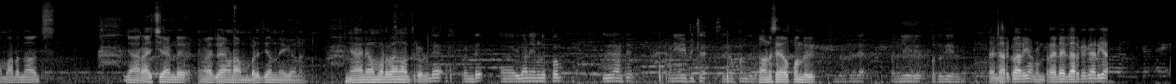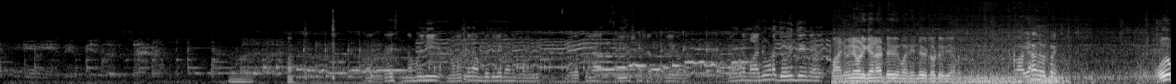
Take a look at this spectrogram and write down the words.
അമർനാഥ് ഞായറാഴ്ച കണ്ട് ഞങ്ങളെല്ലാം നമ്മുടെ അമ്പലത്തിൽ വന്നേക്കാണ്. ഞാനും അമർനാഥ് മാത്രമേ ഉള്ളൂ. ഫ്രണ്ട് ഇതാണ് ഞങ്ങളിപ്പം പുതിയതായിട്ട് പണി കഴിപ്പിച്ച സേവപ്പന്തൽ. ഇതാണ് സേവപ്പന്ത് അമ്പലത്തിന്റെ വലിയൊരു പദ്ധതിയായിരുന്നു. എല്ലാവർക്കും അറിയാം. കുണ്ടറയിലെ എല്ലാവർക്കും അറിയാം. നമ്മളിനി മുഖത്തല അമ്പലത്തിലേക്കാണ് പോകുന്നത്. മുഖത്തല ശ്രീകൃഷ്ണ ക്ഷേത്രത്തിലേക്കാണ്. ഞങ്ങളുടെ മനുകൂടെ ജോയിൻ ചെയ്യുന്നതാണ്. മനുവിനെ വിളിക്കാനായിട്ട് മനുവിന്റെ വീട്ടിലോട്ട് വരികയാണ്. ഞാൻ നിർത്താം. ഒന്ന്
